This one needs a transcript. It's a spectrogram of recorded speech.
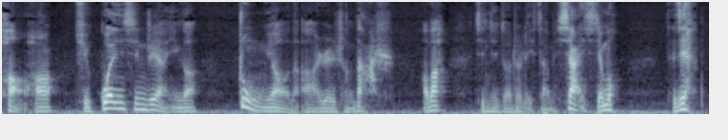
好好去关心这样一个重要的啊人生大事，好吧？今天到这里，咱们下一期节目再见。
